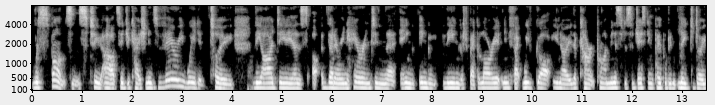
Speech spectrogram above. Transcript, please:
responses to arts education. It's very wedded to the ideas uh, that are inherent in the Eng- the English baccalaureate. And in fact, we've got you know the current prime minister suggesting people need to do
